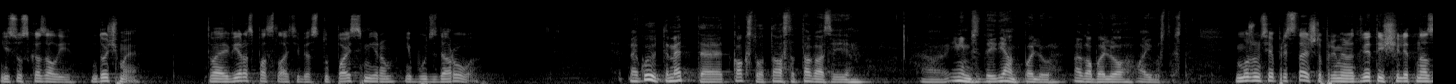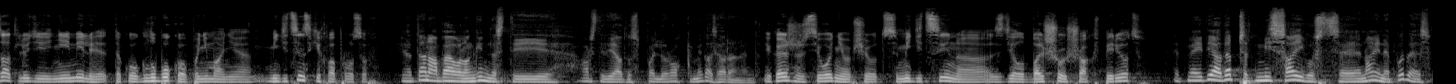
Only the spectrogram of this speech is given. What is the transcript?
Иисус сказал ей, «Дочь моя, твоя вера спасла тебя, ступай с миром и будь здорова». me kujutame ette, et kaks tuhat aastat tagasi äh, inimesed ei teadnud palju, väga palju. Мы можем себе представить, что примерно 2000 лет назад люди не имели такого глубокого понимания медицинских вопросов. ja tänapäeval on kindlasti arstiteadus palju rohkem edasi arenenud. И, конечно же, сегодня вообще вот медицина сделала большой шаг вперед. et me ei tea täpselt, mis haigust see naine põdes,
